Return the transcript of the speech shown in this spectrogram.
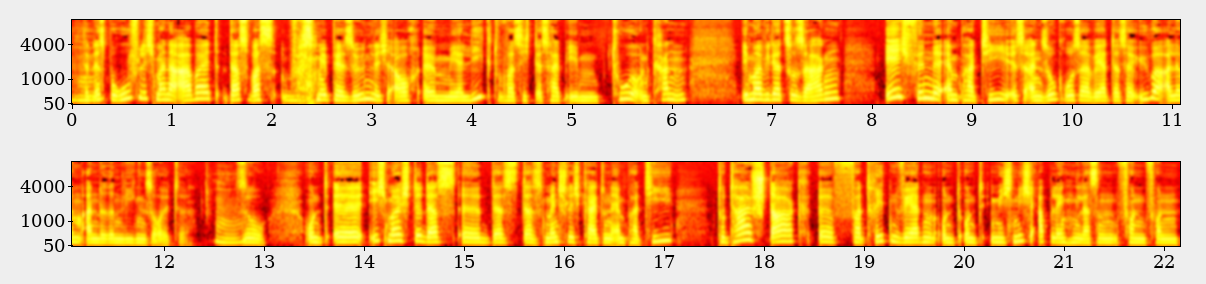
Mhm. dann ist beruflich meine Arbeit das, was, was mir persönlich auch äh, mehr liegt und was ich deshalb eben tue und kann, immer wieder zu sagen, ich finde, Empathie ist ein so großer Wert, dass er über allem anderen liegen sollte. Mhm. So. Und äh, ich möchte, dass, äh, dass, dass Menschlichkeit und Empathie total stark äh, vertreten werden und, und mich nicht ablenken lassen von, von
